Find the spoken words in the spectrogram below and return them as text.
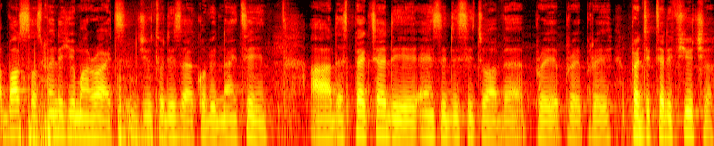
about suspending human rights due to this uh, COVID-19, I would expected the NCDC to have uh, pre, pre, pre predicted the future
